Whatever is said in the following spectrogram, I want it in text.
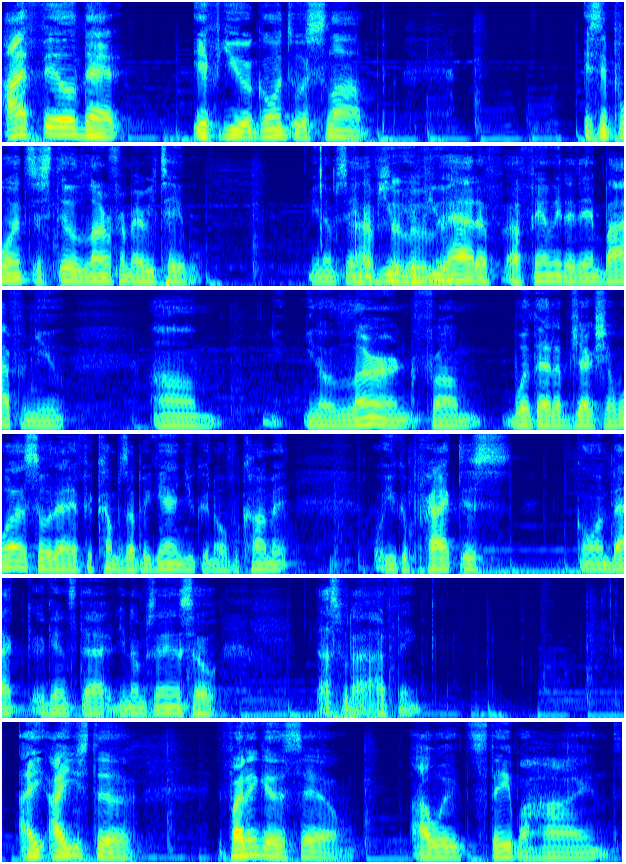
I feel that if you are going through a slump, it's important to still learn from every table. You know what I'm saying? If you if you had a, a family that didn't buy from you, um, you know, learn from what that objection was, so that if it comes up again, you can overcome it, or you could practice going back against that. You know what I'm saying? So that's what I, I think. I I used to, if I didn't get a sale, I would stay behind,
